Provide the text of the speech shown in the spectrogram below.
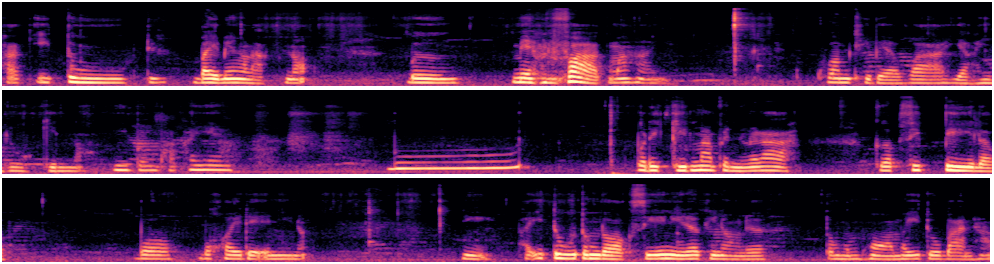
ผักอีตูหรือใบแมงลักเนาะเบิงแม่มันฝากมาให้ความที่แบบว่าอยากให้ลูกกินเนาะนี่เบิงผักขะแยงบูดบได้กินมาเป็นเวลา เกือบสิบปีแล้ว บบ่ค่อยได้อันนี้เนาะนี่พระอีตูตรงดอกสีนี่เด้อพี่น้องเด้อตรงหอมหอมพระอีตูบานเฮา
